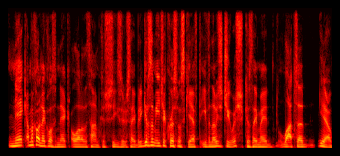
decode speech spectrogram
Nick, I'm gonna call Nicholas Nick a lot of the time because she's easier to say, but he gives them each a Christmas gift, even though he's Jewish, because they made lots of, you know,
